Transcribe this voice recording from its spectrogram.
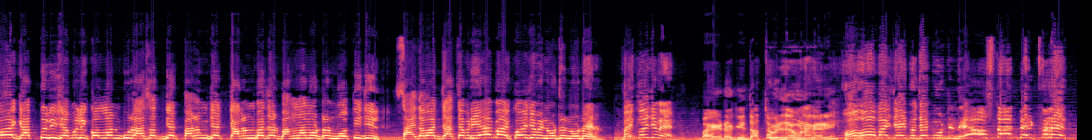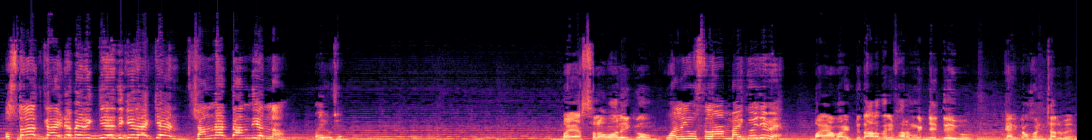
ওই গাবতলি শ্যামলি কল্যাণপুর আসাদ গেট পারুম গেট কারণ বাজার বাংলা মোটর মতিঝিল সাইদাবাদ যাত্রাবাড়ি। এ ভাই কই যাবেন? ওঠেন ওঠেন। ভাই কই যাবেন? ভাই এটা কি যাত্রাবাড়ি যাব না গাড়ি? হ হ ভাই যাইবো যাইবো উঠেন এ ওস্তাদ বের করেন। ওস্তাদ গাড়িটা ব্রেক দিয়ে দিকে রাখেন। সামনে আর টান দিয়েন না। ভাই উঠেন ভাই আসসালামু আলাইকুম। ওয়ালাইকুম আসসালাম। ভাই কই যাবেন? ভাই আমার একটু তাড়াতাড়ি ফার্ম গেট যেতে হইব। গাড়ি কখন ছাড়বেন?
